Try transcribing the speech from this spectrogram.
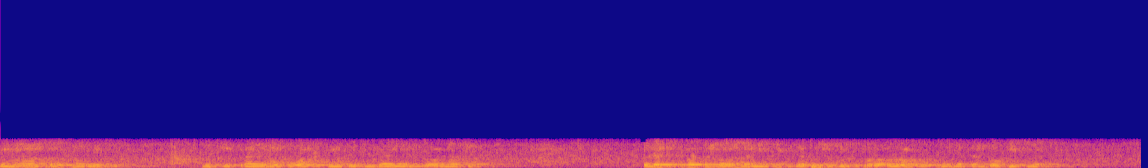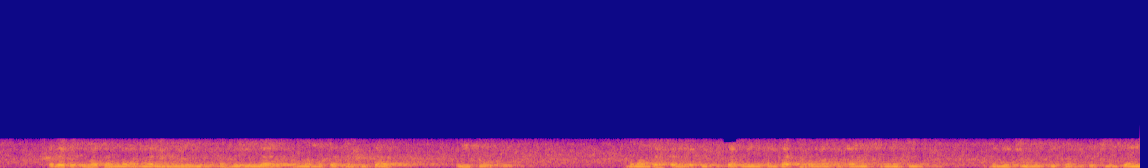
jemaah salat maghrib Masjid Raya Ukhuwah yang tercintai dan kehormati. Pada kesempatan malam hari ini kita bersyukur kepada Allah atas nikmat dan taufiknya. Pada kesempatan malam hari ini, Alhamdulillah Allah memudahkan kita untuk melangkahkan kaki kita di tempat rumah kita masing-masing menuju masjid yang kita cintai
